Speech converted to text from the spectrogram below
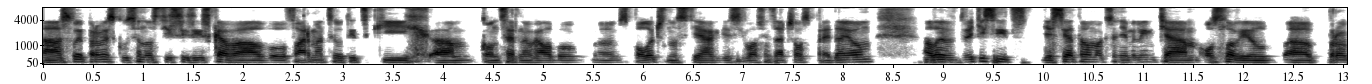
a svoje prvé skúsenosti si získaval vo farmaceutických um, koncernoch alebo um, spoločnostiach, kde si vlastne začal s predajom. Ale v 2010, ak sa nemýlim, ťa oslovil uh, pro,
